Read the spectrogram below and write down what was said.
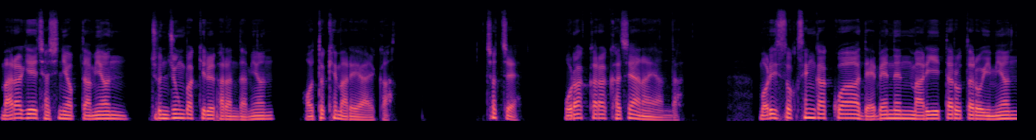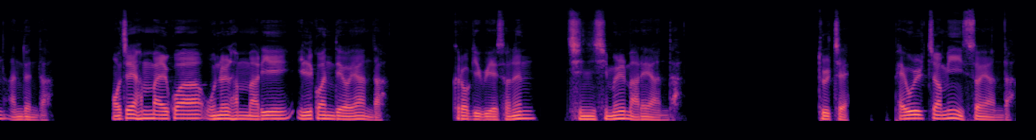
말하기에 자신이 없다면 존중받기를 바란다면 어떻게 말해야 할까? 첫째, 오락가락하지 않아야 한다. 머릿속 생각과 내뱉는 말이 따로따로이면 안 된다. 어제 한 말과 오늘 한 말이 일관되어야 한다. 그러기 위해서는 진심을 말해야 한다. 둘째, 배울 점이 있어야 한다.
